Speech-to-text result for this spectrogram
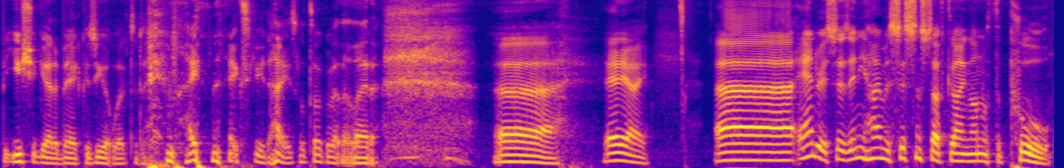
But you should go to bed because you got work to do, mate, in the next few days. We'll talk about that later. Uh, anyway, uh, Andrew says any home assistant stuff going on with the pool.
